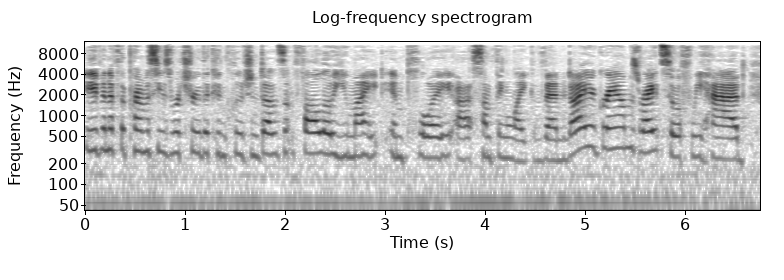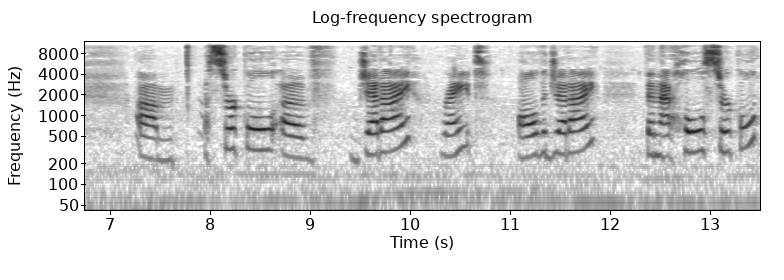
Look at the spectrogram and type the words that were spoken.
even if the premises were true, the conclusion doesn't follow, you might employ uh, something like Venn diagrams, right? So if we had um, a circle of Jedi, right? All the Jedi, then that whole circle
